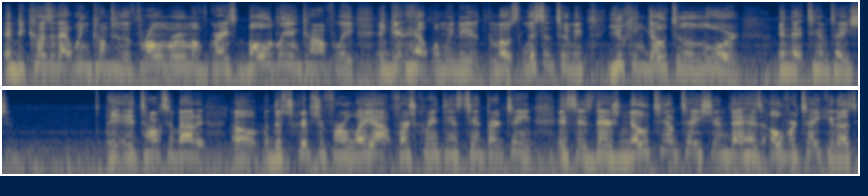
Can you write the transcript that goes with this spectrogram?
And because of that, we can come to the throne room of grace boldly and confidently and get help when we need it the most. Listen to me. You can go to the Lord in that temptation. It, it, talks about it, uh, the scripture for a way out, 1 Corinthians 10 13. It says, There's no temptation that has overtaken us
